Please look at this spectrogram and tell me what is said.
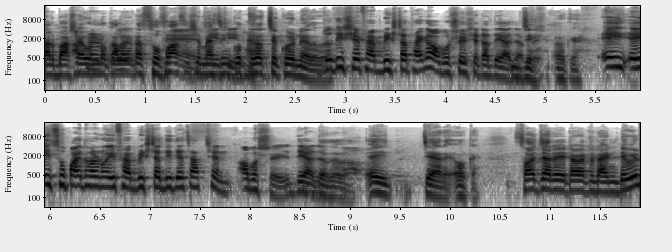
তার বাসায় অন্য কালার একটা সোফা আছে হ্যাঁ, সে ম্যাচিং করতে হ্যাঁ। যাচ্ছে করে নিয়ে যাবে। যদি সে ফ্যাব্রিক্সটা থাকে অবশ্যই সেটা দেয়া যাবে। ওকে এই এই সোফায় ধরেন ওই ফ্যাব্রিক্সটা দিতে চাচ্ছেন অবশ্যই দেয়া যাবে। এই চেয়ারে ওকে ছয় চেয়ারে এটাও একটা ডাইনিং টেবিল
